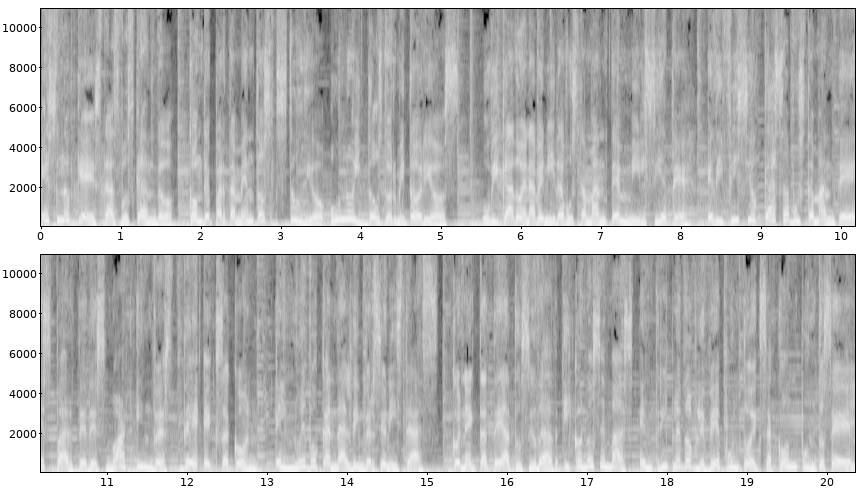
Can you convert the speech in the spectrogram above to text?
es lo que estás buscando, con departamentos estudio, 1 y 2 dormitorios. Ubicado en Avenida Bustamante 1007, edificio Casa Bustamante es parte de Smart Invest de Hexacón, el nuevo canal de inversionistas. Conéctate a tu ciudad y conoce más en www.hexacon.cl.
